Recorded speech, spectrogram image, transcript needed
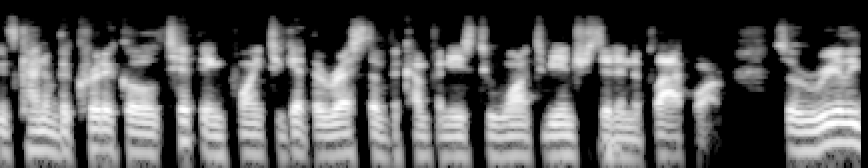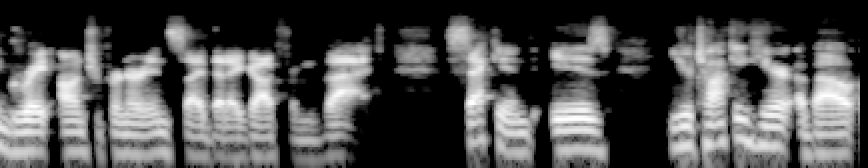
it's kind of the critical tipping point to get the rest of the companies to want to be interested in the platform. So, really great entrepreneur insight that I got from that. Second is you're talking here about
